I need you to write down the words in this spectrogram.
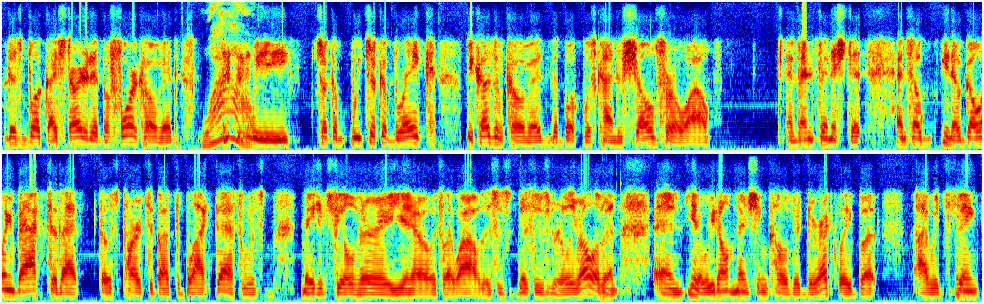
this book I started it before COVID. Wow. we took a we took a break because of COVID. The book was kind of shelved for a while, and then finished it. And so, you know, going back to that those parts about the Black Death was made it feel very, you know, it's like, wow, this is this is really relevant. And you know, we don't mention COVID directly, but I would think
